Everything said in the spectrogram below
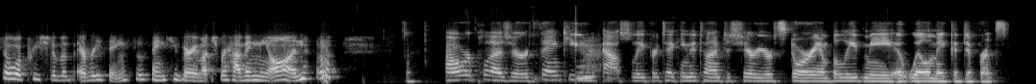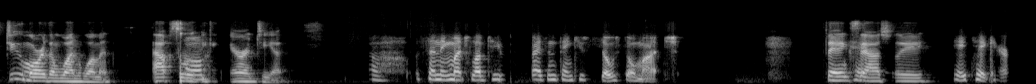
so appreciative of everything. So thank you very much for having me on. Our pleasure. Thank you, Ashley, for taking the time to share your story. And believe me, it will make a difference to more than one woman. Absolutely, oh. can guarantee it. Oh, sending much love to you guys, and thank you so, so much. Thanks, okay. Ashley. Okay, take care.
